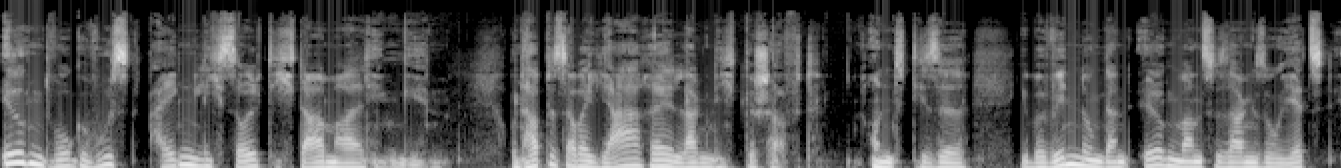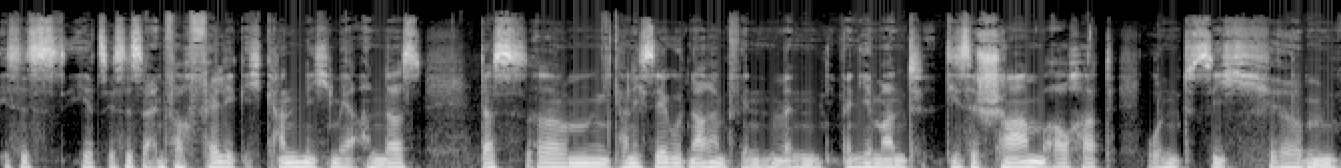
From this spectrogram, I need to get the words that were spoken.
irgendwo gewusst, eigentlich sollte ich da mal hingehen. Und habe es aber jahrelang nicht geschafft. Und diese Überwindung dann irgendwann zu sagen, so jetzt ist es, jetzt ist es einfach fällig, ich kann nicht mehr anders, das ähm, kann ich sehr gut nachempfinden, wenn, wenn jemand diese Scham auch hat und sich ähm,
